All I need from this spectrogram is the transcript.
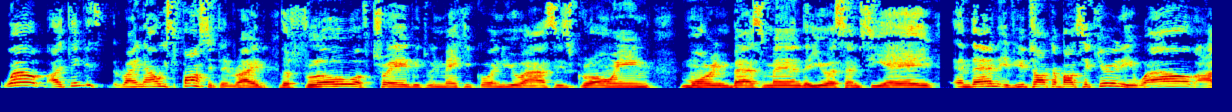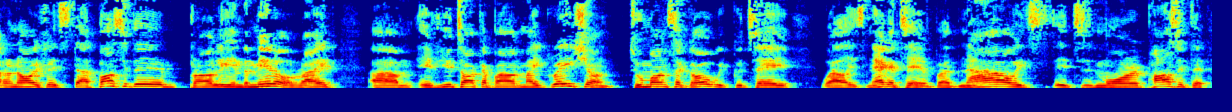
well, I think it's right now it's positive, right? The flow of trade between Mexico and US is growing, more investment, the USMCA. And then if you talk about security, well, I don't know if it's that positive, probably in the middle, right? Um, if you talk about migration, two months ago we could say, well, it's negative, but now it's it's more positive.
